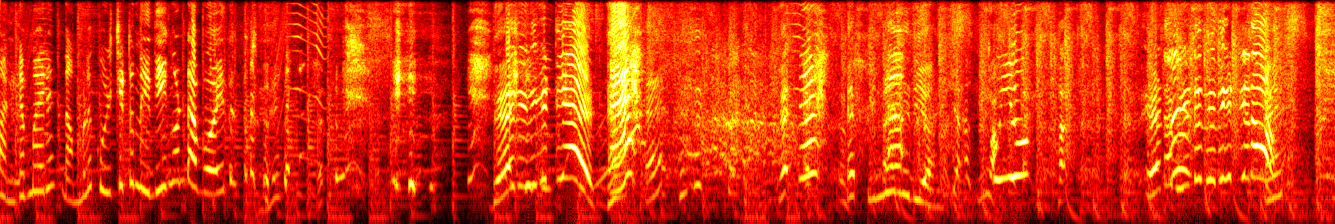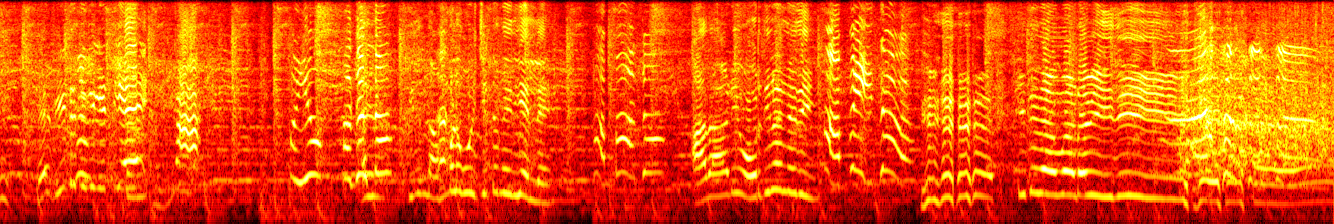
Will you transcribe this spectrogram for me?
മണ്ടന്മാര് നമ്മൾ കുഴിച്ചിട്ട് നിധിയും കൊണ്ടാ പോയത്. പിന്നെ നിധിയാ? അയ്യോ. ഏട്ടാ വീണ്ടും നിധി കിട്ടിയടാ. വീണ്ടും നിധി കിട്ടിയേ. അയ്യോ അതെന്താ? ഇത് നമ്മൾ കുഴിച്ചിട്ട നിധിയല്ലേ? അതാണ് ഈ ഒറിജിനൽ നിധി. ഇത് നമ്മുടെ വീതി.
